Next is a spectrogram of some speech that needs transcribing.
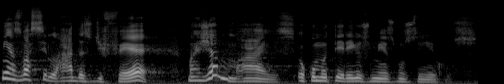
minhas vaciladas de fé, mas jamais eu cometerei os mesmos erros.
